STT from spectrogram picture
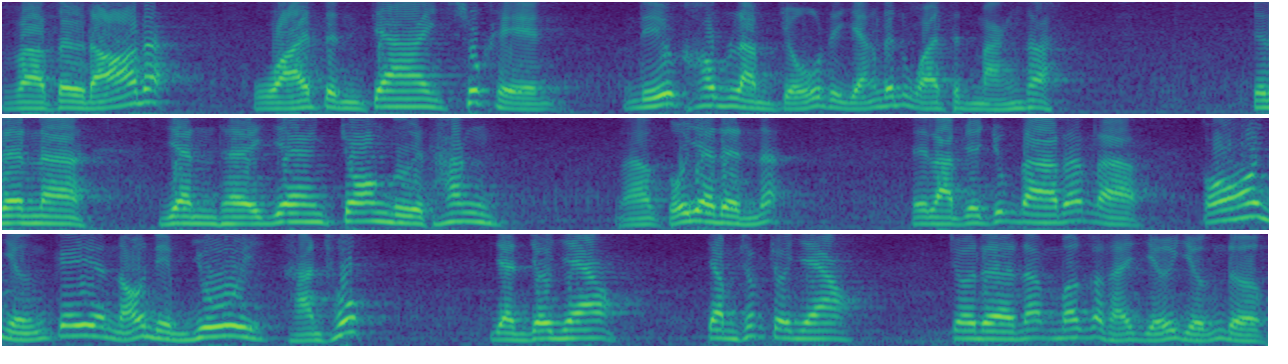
Và từ đó đó ngoại tình trai xuất hiện nếu không làm chủ thì dẫn đến ngoại tình mặn thôi. Cho nên là dành thời gian cho người thân à, của gia đình đó thì làm cho chúng ta đó là có những cái nỗi niềm vui hạnh phúc dành cho nhau chăm sóc cho nhau. Cho nên nó mới có thể giữ vững được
